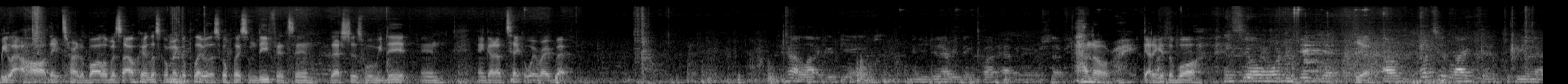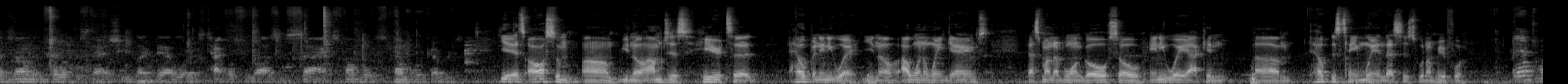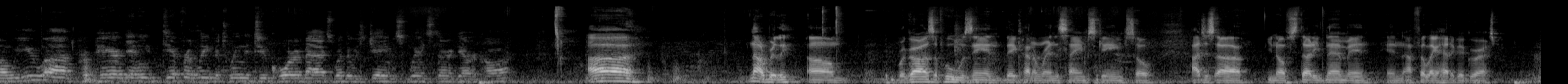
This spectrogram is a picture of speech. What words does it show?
be like, oh, they turned the ball over. It's like, okay, let's go make a play. Let's go play some defense. And that's just what we did and, and got a takeaway right back. You had a lot of good games, and you did everything but have an interception. I know, right? Got to get the ball. It's the only one you did get. Yeah. Um, what's it like to, to be in that zone and fill up the stat sheet like that, where it's tackles for losses, sacks, fumbles, fumble recoveries? Yeah, it's awesome. Um, you know, I'm just here to help in any way. You know, I want to win games. That's my number one goal. So any way I can um, help this team win, that's just what I'm here for. Antoine, were you uh, prepared any differently between the two quarterbacks, whether it was Jameis Winston or Derek Carr? Uh, not really. Um, regardless of who was in, they kind of ran the same scheme. So I just, uh, you know, studied them and, and I felt like I had a good grasp.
